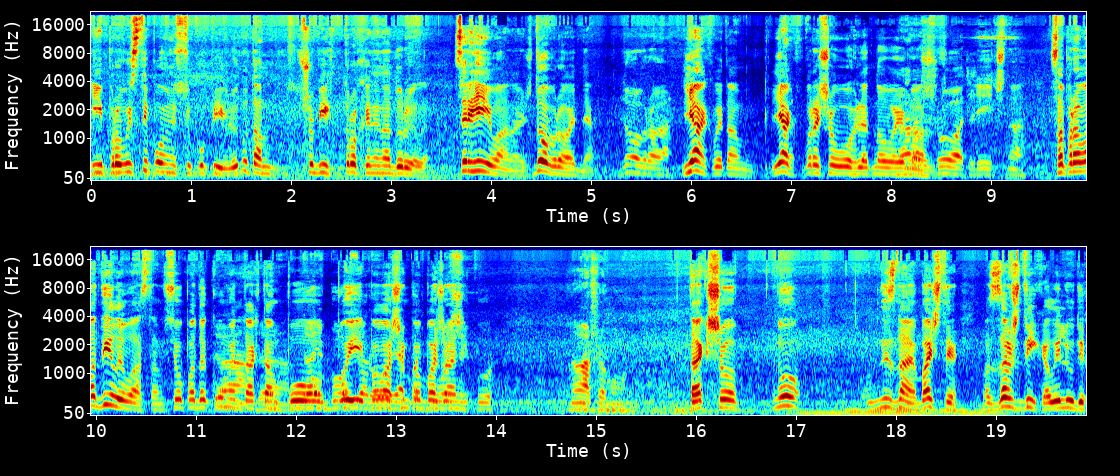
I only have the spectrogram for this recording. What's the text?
і провести повністю купівлю. Ну там, щоб їх трохи не надурили. Сергій Іванович, доброго дня. Доброго. Як ви там? Як пройшов огляд нової Мазди? Хорошо, отлично. Сопроводили вас там, все по документах, Да, там да. по, Дай по, по вашим побажанням. Нашому. Так що, ну, не знаю, бачите, завжди, коли люди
